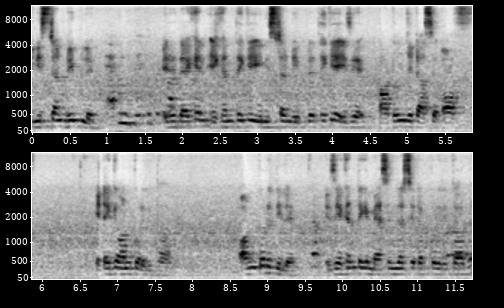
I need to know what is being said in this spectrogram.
ইনস্ট্যান্ট রিপ্লে এই যে দেখেন এখান থেকে ইনস্ট্যান্ট রিপ্লে থেকে এই যে বাটন যেটা আছে অফ এটাকে অন করে দিতে হবে। অন করে দিলে, এই যে এখান থেকে মেসেঞ্জার সেট করে দিতে হবে।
